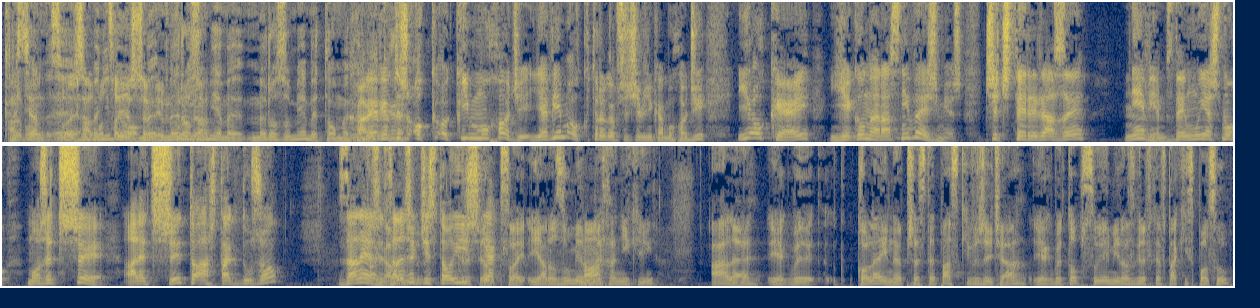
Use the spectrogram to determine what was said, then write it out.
Krystian, albo, słuchaj, żeby albo nie było, my, my rozumiemy, my rozumiemy tą mechanikę. Ale ja wiem też o, o, kim mu chodzi. Ja wiem o którego przeciwnika mu chodzi i okej, okay, jego naraz nie weźmiesz. Czy cztery razy? Nie wiem, zdejmujesz mu może trzy, ale trzy to aż tak dużo? Zależy, tak, zależy gdzie stoisz. Krystian, jak... Słuchaj, ja rozumiem no. mechaniki, ale jakby kolejne przez te paski w życia, jakby to psuje mi rozgrywkę w taki sposób,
